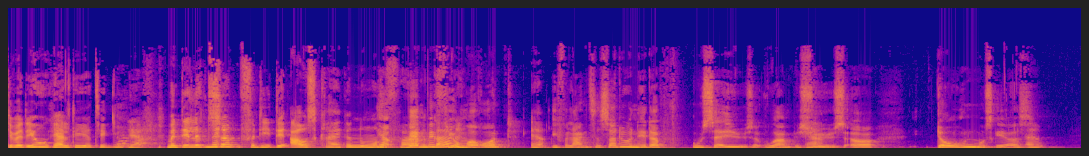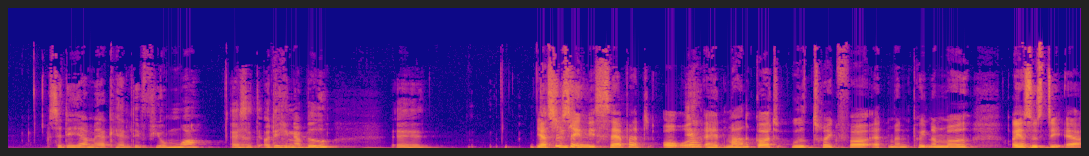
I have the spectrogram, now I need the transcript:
det var det, hun kaldte det i artiklen. Ja. Men det er lidt Men, synd, fordi det afskrækker nogen ja, fra hvem vil fjumre rundt ja. i for lang tid? Så er du jo netop useriøs og uambitiøs ja. og doven måske også. Ja. Så det her med at kalde det fjumre, altså, ja. og det hænger ved. Øh, jeg synes, synes egentlig, at sabbatåret ja. er et meget godt udtryk for, at man på en eller anden måde, og jeg synes, det er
